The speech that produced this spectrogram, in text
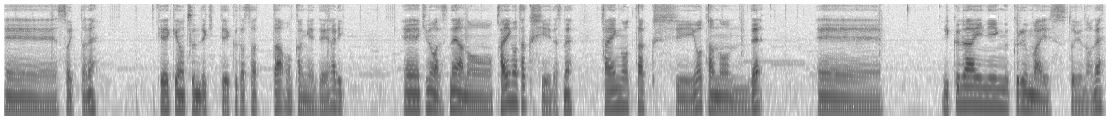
えー、そういったね経験を積んできてくださったおかげであり、え昨日はですねあの介護タクシーですね介護タクシーを頼んで、えー、リクライニング車椅子というのをね、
